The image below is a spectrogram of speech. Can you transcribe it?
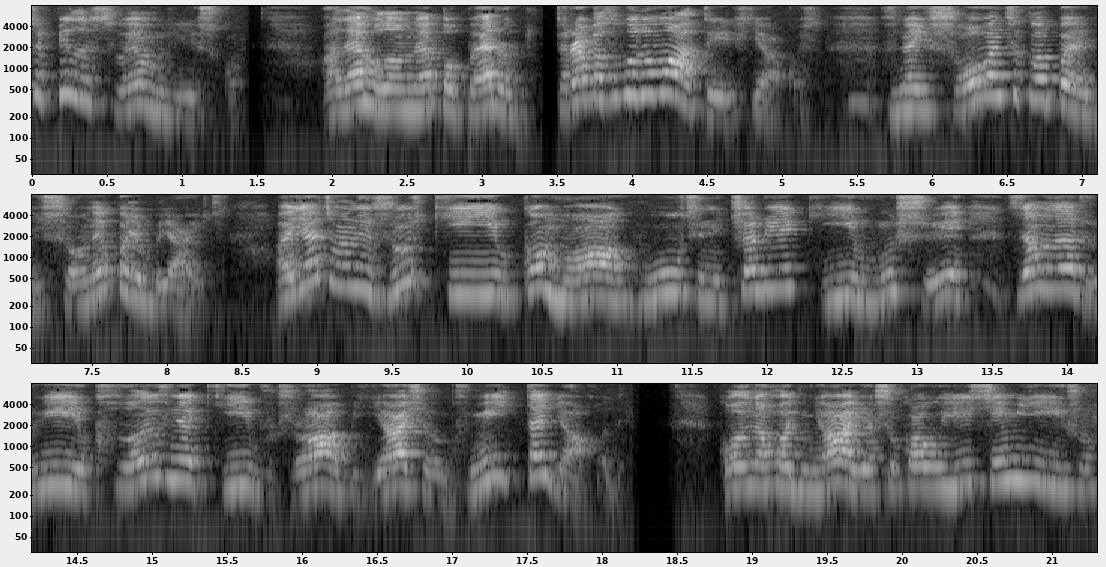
запіли в своєму ліжку. Але головне попереду треба згодувати їх якось. Знайшов в енциклопедії, що вони полюбляють. А їдять вони жуків, комах, гусени, черв'яків, мишей, землерийок, слизняків, жаб, ящерок, змій та ягоди. Кожного дня я шукав у лісі їжу,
